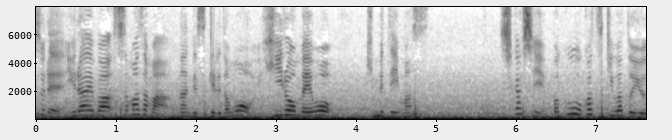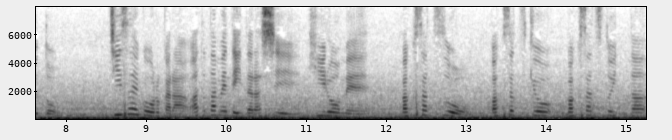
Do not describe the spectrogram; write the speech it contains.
れぞれ由来は様々なんですけれどもヒーロー名を決めています。しかし爆豪勝樹はというと小さい頃から温めていたらしいヒーロー名爆殺王爆殺狂爆殺といった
